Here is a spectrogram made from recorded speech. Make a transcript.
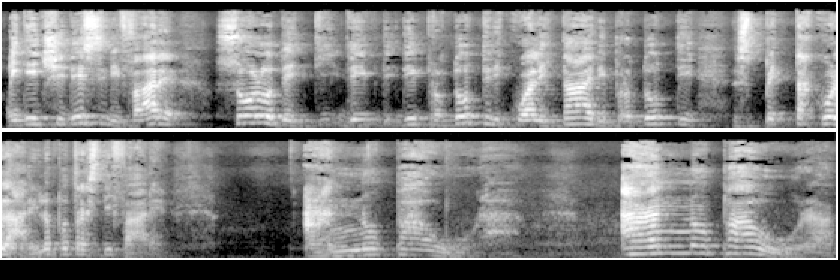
e decidessi di fare solo dei, dei, dei prodotti di qualità e di prodotti spettacolari, lo potresti fare. Hanno paura, hanno paura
